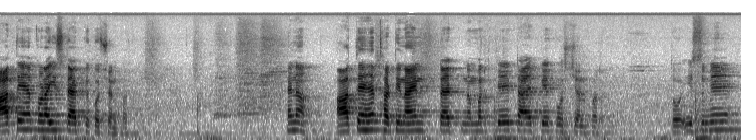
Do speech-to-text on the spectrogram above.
आते हैं थोड़ा इस टाइप के क्वेश्चन पर। है ना? आते हैं 39 टाइप नंबर के टाइप के क्वेश्चन पर। तो इसमें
